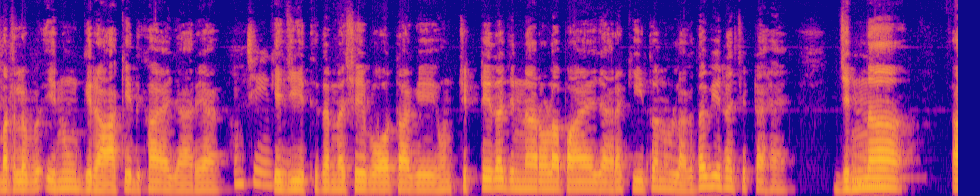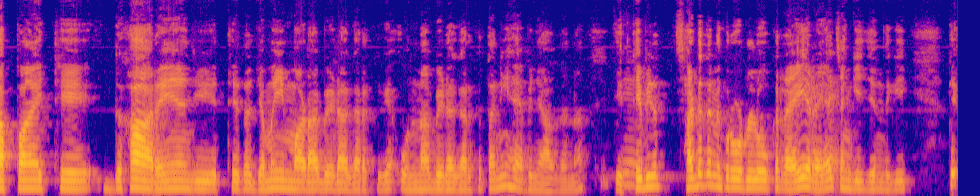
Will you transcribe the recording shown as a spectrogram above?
ਮਤਲਬ ਇਹਨੂੰ ਗਿਰਾ ਕੇ ਦਿਖਾਇਆ ਜਾ ਰਿਹਾ ਕਿ ਜੀ। ਇੱਥੇ ਤਾਂ ਨਸ਼ੇ ਬਹੁਤ ਆ ਗਏ ਹੁਣ ਚਿੱਟੇ ਦਾ ਜਿੰਨਾ ਰੌਲਾ ਪਾਇਆ ਜਾ ਰਿਹਾ ਕੀ ਤੁਹਾਨੂੰ ਲੱਗਦਾ ਵੀ ਇਹਦਾ ਚਿੱਟਾ ਹੈ? ਜਿੰਨਾ ਆਪਾਂ ਇੱਥੇ ਦਿਖਾ ਰਹੇ ਹਾਂ ਜੀ ਇੱਥੇ ਤਾਂ ਜਮਾ ਹੀ ਮਾੜਾ ਬੇੜਾ ਗਰਕ ਗਿਆ ਉਹਨਾਂ ਬੇੜਾ ਗਰਕ ਤਾਂ ਨਹੀਂ ਹੈ ਪੰਜਾਬ ਦਾ ਨਾ। ਇੱਥੇ ਵੀ ਤਾਂ ਸਾਢੇ ਤਿੰਨ ਕਰੋੜ ਲੋਕ ਰਹਿ ਰਹੇ ਆ। ਚੰਗੀ ਜ਼ਿੰਦਗੀ ਤੇ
